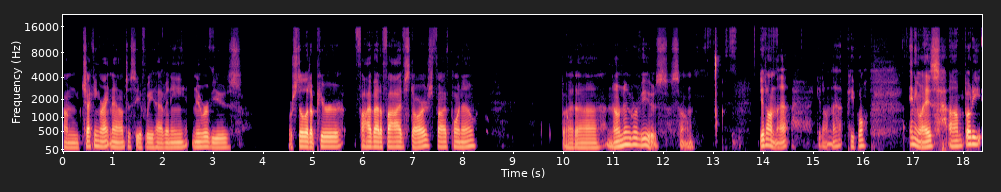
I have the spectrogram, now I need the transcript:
I'm checking right now to see if we have any new reviews. We're still at a pure five out of five stars, 5.0. But uh no new reviews. So get on that. Get on that, people. Anyways, um, Bode,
